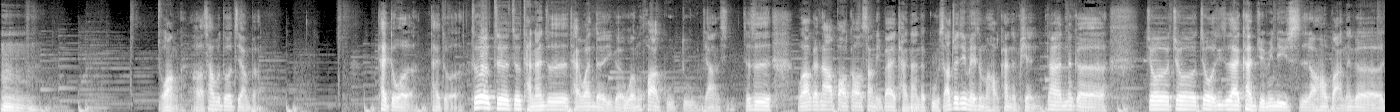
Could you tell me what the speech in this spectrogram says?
嗯，忘了，好了，差不多这样吧。太多了，太多了。这个就就台南就是台湾的一个文化古都，这样子。就是我要跟大家报告上礼拜台南的故事。啊，最近没什么好看的片，但那个就就就一直在看《绝命律师》，然后把那个《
